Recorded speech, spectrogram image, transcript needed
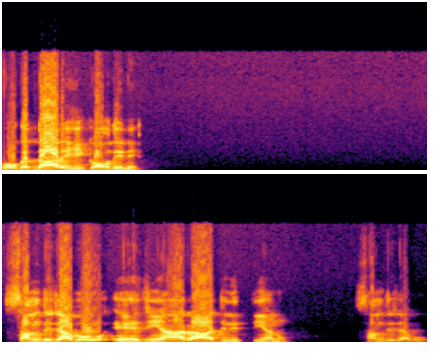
ਉਹ ਗੱਦਾਰ ਹੀ ਕਹਾਉਂਦੇ ਨੇ। ਸਮਝ ਜਾਵੋ ਇਹ ਜੀਆਂ ਰਾਜਨੀਤੀਆਂ ਨੂੰ। ਸਮਝ ਜਾਵੋ।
